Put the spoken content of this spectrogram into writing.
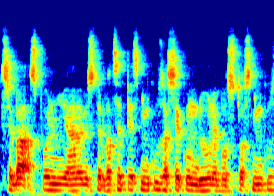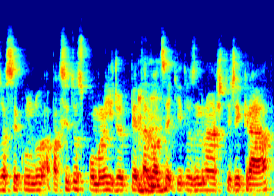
třeba aspoň, já nevím, 125 snímků za sekundu nebo 100 snímků za sekundu a pak si to zpomalíš do 25, mm-hmm. to znamená čtyřikrát,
